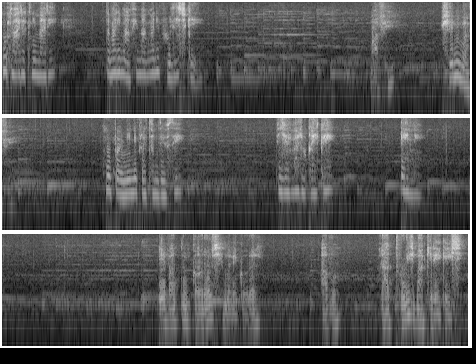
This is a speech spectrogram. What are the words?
હું દ્વારકની મારી તમારી માફી માંગવાની ભૂલી જ ગઈ. માફી? શેની માફી? હું પરણીને પ્રથમ દિવસે પિયરમાં રોકાઈ ગઈ. એની. એ વાતનું ગૌરવ છે મને ગોરલ. આવો રાત થોડી જ બાકી રહી ગઈ છે.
